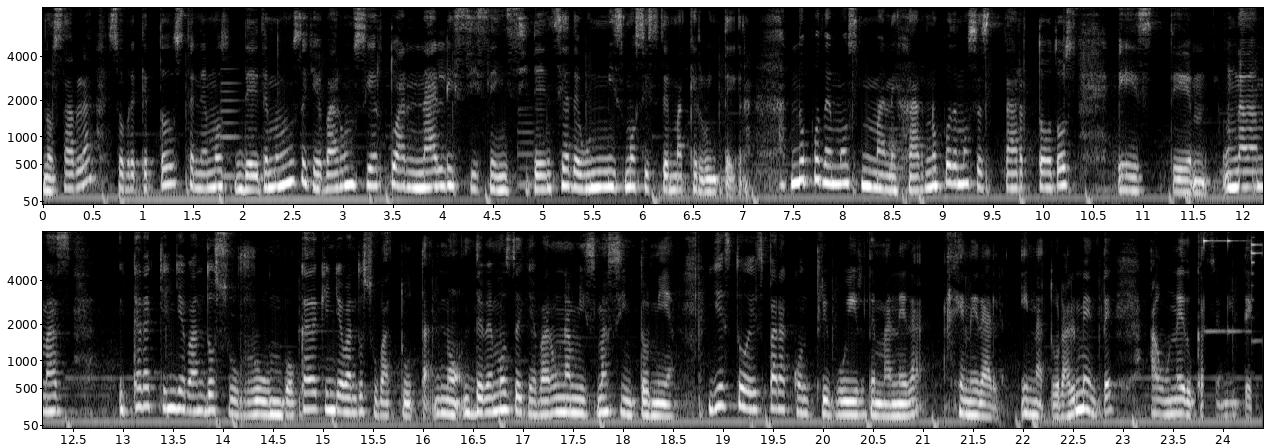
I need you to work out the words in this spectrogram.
Nos habla sobre que todos tenemos, debemos de llevar un cierto análisis e incidencia de un mismo sistema que lo integra. No podemos manejar, no podemos estar todos, este, nada más cada quien llevando su rumbo, cada quien llevando su batuta. No, debemos de llevar una misma sintonía. Y esto es para contribuir de manera general y naturalmente a una educación integral.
